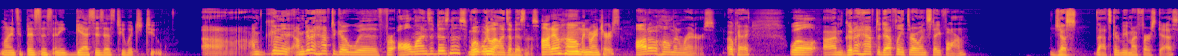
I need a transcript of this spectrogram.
lines of business. Any guesses as to which two? I'm gonna I'm gonna have to go with for all lines of business. What were the lines of business? Auto, home, and renters. Auto, home, and renters. Okay. Well, I'm gonna have to definitely throw in State Farm. Just that's gonna be my first guess.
